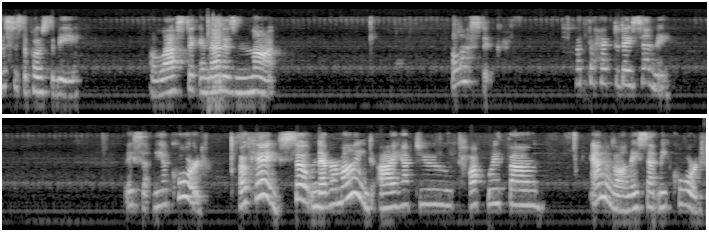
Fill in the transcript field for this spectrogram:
this is supposed to be elastic and that is not elastic. What the heck did they send me? They sent me a cord. Okay, so never mind. I have to talk with um, Amazon. They sent me cord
